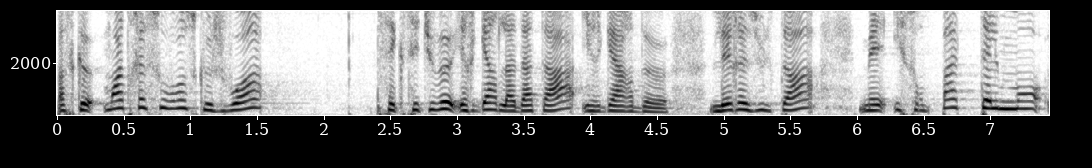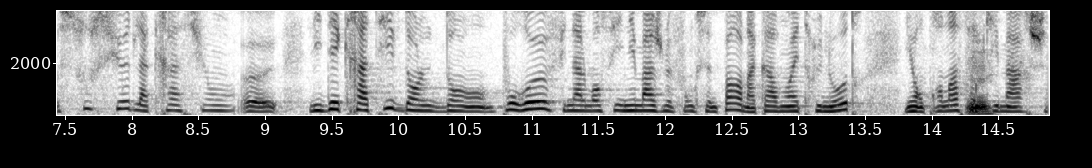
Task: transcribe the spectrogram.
Parce que moi, très souvent, ce que je vois, c'est que si tu veux, ils regardent la data, ils regardent euh, les résultats, mais ils sont pas tellement soucieux de la création. Euh, l'idée créative, dans, pour eux, finalement, si une image ne fonctionne pas, on a qu'à en mettre une autre et on prendra celle qui marche.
